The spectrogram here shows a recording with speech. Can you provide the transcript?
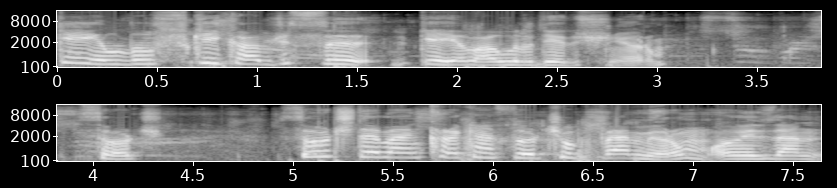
Gale'da Skik avcısı Gale alır diye düşünüyorum. Search. Search'te ben Kraken Search çok beğenmiyorum. O yüzden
